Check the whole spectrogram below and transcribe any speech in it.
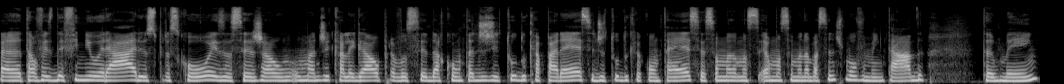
uh, talvez definir horários para as coisas seja um, uma dica legal para você dar conta de tudo que aparece, de tudo que acontece. Essa é uma, uma, é uma semana bastante movimentada também.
